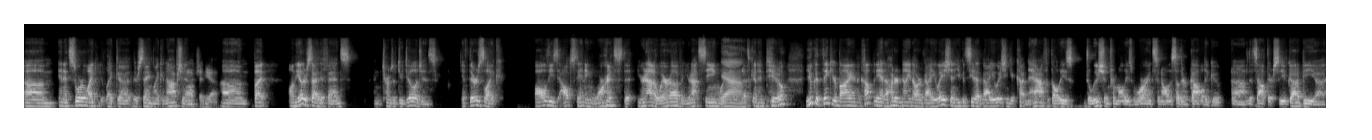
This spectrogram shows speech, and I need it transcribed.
um, and it's sort of like like uh, they're saying like an option. Option, yeah. Um, but on the other side of the fence, in terms of due diligence, if there's like all these outstanding warrants that you're not aware of and you're not seeing what yeah. that's going to do, you could think you're buying a company at a hundred million dollar valuation, and you could see that valuation get cut in half with all these dilution from all these warrants and all this other gobbledygook um, that's out there. So you've got to be uh,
